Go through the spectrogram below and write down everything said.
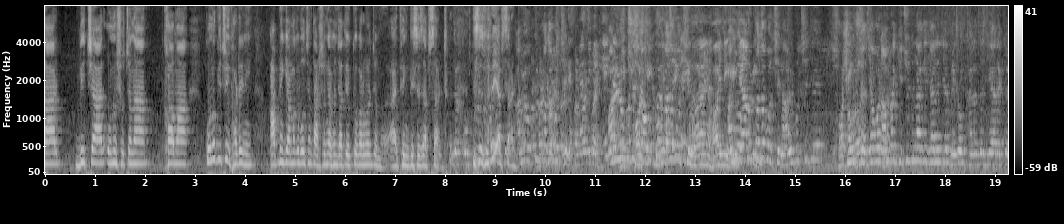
তার বিচার অনুশোচনা ক্ষমা কোনো কিছুই ঘটেনি। আপনি কি আমাকে বলছেন তার সঙ্গে এখন জাতীয় ঐক্য করবার জন্য? I think this is absurd this is very absurd যেমন আমরা কিছুদিন আগে জানি যে বেগম খালেদা জিয়ার একটা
